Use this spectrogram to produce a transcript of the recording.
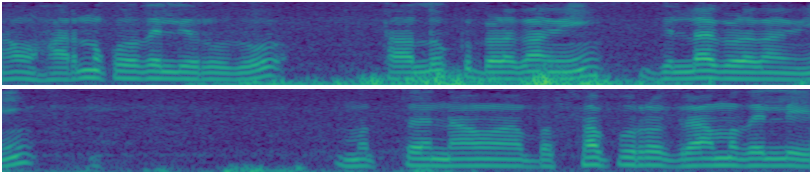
ನಾವು ಹಾರನಕುಳದಲ್ಲಿರೋದು ತಾಲೂಕು ಬೆಳಗಾವಿ, ಜಿಲ್ಲಾ ಬೆಳಗಾವಿ. ಮತ್ತು ನಾವು ಬಸ್ಸಾಪುರ ಗ್ರಾಮದಲ್ಲಿ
